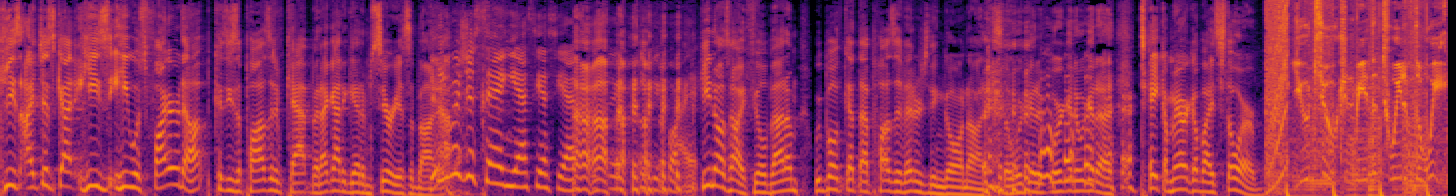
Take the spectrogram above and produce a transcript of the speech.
He's. I just got. He's. He was fired up because he's a positive cat, but I got to get him serious about it. He was just saying yes, yes, yes. just keep you quiet. He knows how I feel about him. We both got that positive energy thing going on, so we're gonna we're gonna we're gonna take America by storm. You too can be the tweet of the week.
